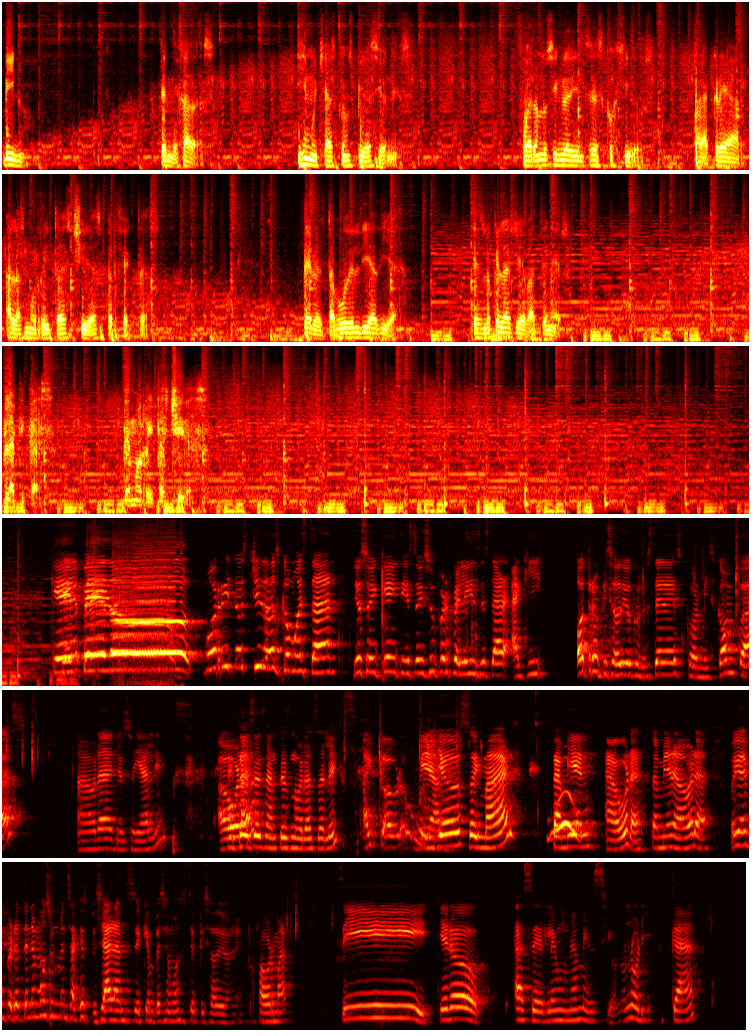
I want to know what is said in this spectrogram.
vino, pendejadas y muchas conspiraciones fueron los ingredientes escogidos para crear a las morritas chidas perfectas. Pero el tabú del día a día es lo que las lleva a tener pláticas de morritas chidas. Katie, estoy súper feliz de estar aquí otro episodio con ustedes, con mis compas. Ahora yo soy Alex. Ahora, Entonces antes no eras Alex. ay cabrón, Y yo soy Mar. También ahora. También ahora. Oigan, pero tenemos un mensaje especial antes de que empecemos este episodio. ¿eh? Por favor, Mar. Sí, quiero hacerle una mención honorífica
